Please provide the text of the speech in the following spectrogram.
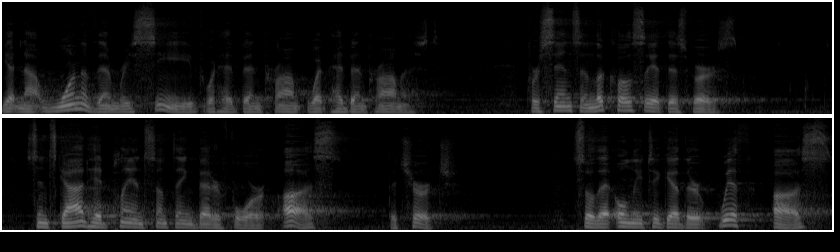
yet not one of them received what had been, prom- what had been promised. For since, and look closely at this verse, since God had planned something better for us, the church, so that only together with us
